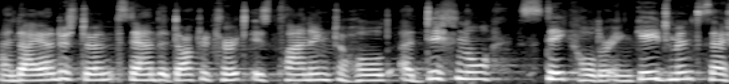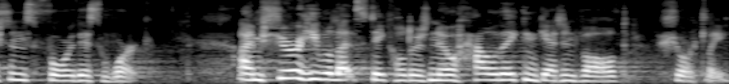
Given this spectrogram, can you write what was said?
and I understand that Dr Church is planning to hold additional stakeholder engagement sessions for this work. I'm sure he will let stakeholders know how they can get involved shortly.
